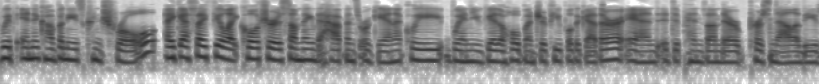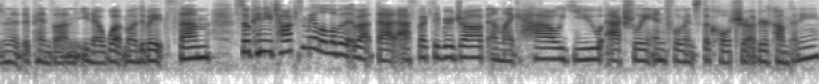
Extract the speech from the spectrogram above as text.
within a company's control. I guess I feel like culture is something that happens organically when you get a whole bunch of people together and it depends on their personalities and it depends on, you know, what motivates them. So can you talk to me a little bit about that aspect of your job and like how you actually influence the culture of your company?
